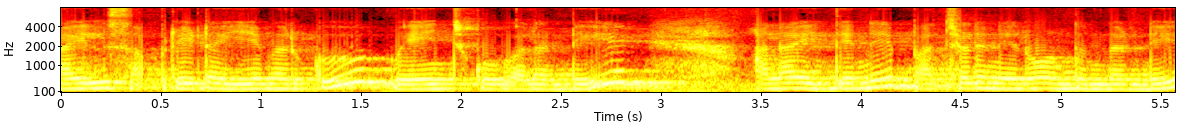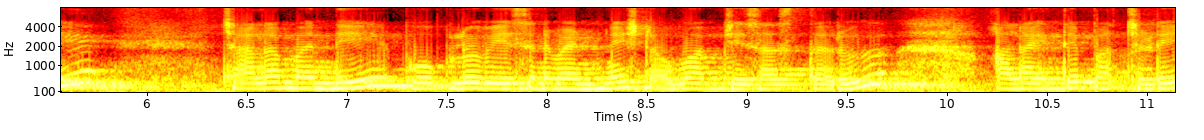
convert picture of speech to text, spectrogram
ఆయిల్ సపరేట్ అయ్యే వరకు వేయించుకోవాలండి. అలా అయితేనే పచ్చడి నిల్వ ఉంటుందండి. చాలామంది పోపులో వేసిన వెంటనే స్టవ్ ఆఫ్ చేసేస్తారు. అలా అయితే పచ్చడి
